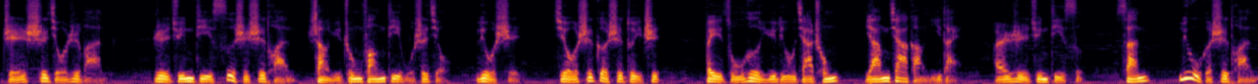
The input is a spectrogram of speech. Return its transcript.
至十九日晚，日军第四十师团尚与中方第五十九、六十、九十各师对峙，被阻遏于刘家冲、杨家港一带；而日军第四、三、六个师团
